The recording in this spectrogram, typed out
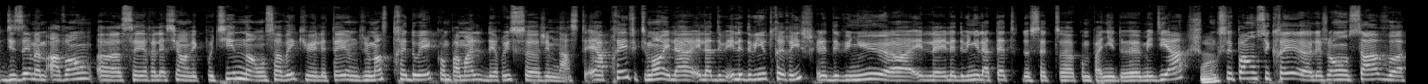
disait même avant euh, ses relations avec Poutine, on savait qu'elle était une gymnaste très douée, comme pas mal des Russes euh, gymnastes. Et après, effectivement, elle, a, elle, a, elle est devenue très riche. Elle est devenue, euh, elle, est devenue la tête de cette euh, compagnie de médias. Mmh. Donc, c'est pas un secret. Les gens savent.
